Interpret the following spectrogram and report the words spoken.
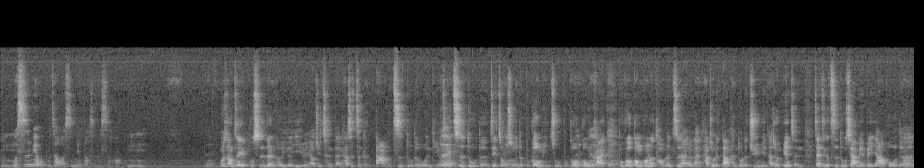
嗯、我失眠，我不知道我失眠到什么时候。嗯对我想这也不是任何一个议员要去承担，它是整个大的制度的问题，而这个制度的这种所谓的不够民主、不够公开、不够公共的讨论，自然而然它就会让很多的居民，他就会变成在这个制度下面被压迫的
